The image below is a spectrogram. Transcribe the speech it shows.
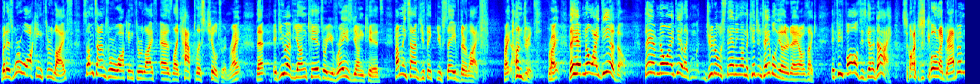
But as we're walking through life, sometimes we're walking through life as like hapless children, right? That if you have young kids or you've raised young kids, how many times do you think you've saved their life? Right? Hundreds, right? They have no idea though. They have no idea. Like Judah was standing on the kitchen table the other day, and I was like, if he falls, he's gonna die. So I just go and I grab him,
